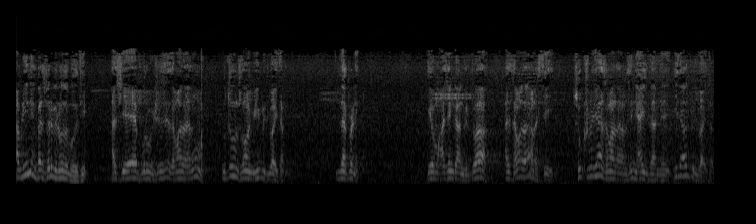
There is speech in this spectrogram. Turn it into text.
அப்படின்னு பரஸ்பர விரோத பகுதி அசிய பூர்வ விஷயத்தை சமாதானம் உத்தம சுவாமி விதிவாயுதம் இந்த அர்ப்பணை இவம் ஆசங்காங்கிருத்வா அது சமாதானம் அஸ்தி సూక్ష్మజ సమాధానం న్యాయదానే ఇది అవద్భివాయితం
